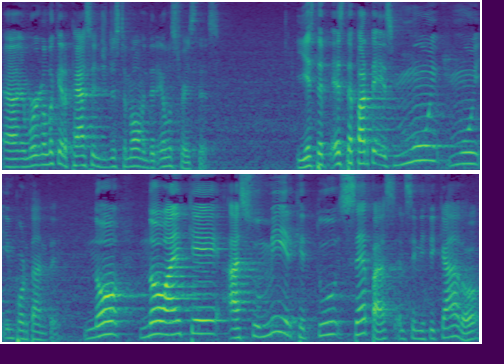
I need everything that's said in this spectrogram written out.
Uh, and we're going to look at a passage in just a moment that illustrates this. Y este, esta parte es muy, muy importante. No, no hay que asumir que tú sepas el significado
